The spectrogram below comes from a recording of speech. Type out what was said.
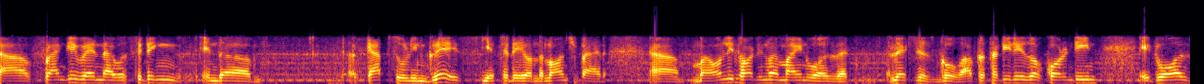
Uh, frankly, when I was sitting in the uh, capsule in Grace yesterday on the launch pad, uh, my only thought in my mind was that let's just go. After 30 days of quarantine, it was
